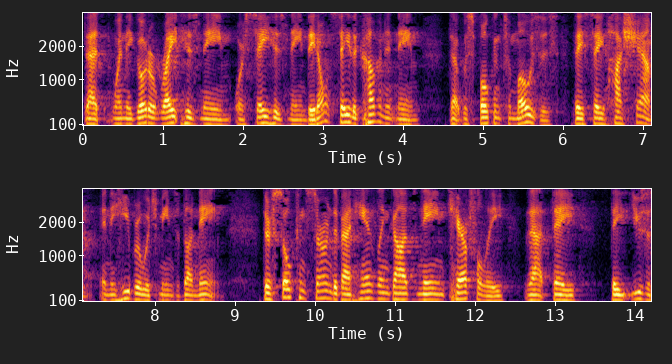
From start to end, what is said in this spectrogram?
that when they go to write his name or say his name, they don't say the covenant name that was spoken to Moses. They say Hashem in the Hebrew, which means the name. They're so concerned about handling God's name carefully that they, they use a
